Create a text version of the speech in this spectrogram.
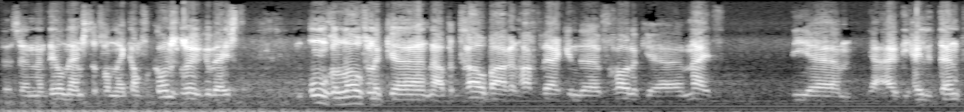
We zijn een deelnemster van uh, Kamp van Koningsbrugge geweest. Een ongelooflijk uh, nou, betrouwbare en hardwerkende, vrolijke uh, meid. Die ja, eigenlijk die hele tent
